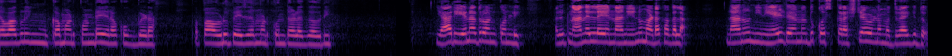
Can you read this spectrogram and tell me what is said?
ಯಾವಾಗಲೂ ಹಿಂಗೆ ಮುಖ ಮಾಡ್ಕೊಂಡೇ ಇರೋಕೆ ಹೋಗ್ಬೇಡ. ಪಾಪ ಅವಳು ಬೇಜಾರು ಮಾಡ್ಕೊತಾಳೆ ಗೌರಿ. ಯಾರು ಏನಾದರೂ ಅನ್ಕೊಳ್ಳಿ ಅದಕ್ಕೆ ನಾನೆಲ್ಲ ನಾನೇನು ಮಾಡೋಕ್ಕಾಗಲ್ಲ. ನಾನು ನೀನು ಹೇಳ್ದೆ ಅನ್ನೋದಕ್ಕೋಸ್ಕರ ಅಷ್ಟೇ ಅವಳನ್ನ ಮದುವೆ ಆಗಿದ್ದು.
